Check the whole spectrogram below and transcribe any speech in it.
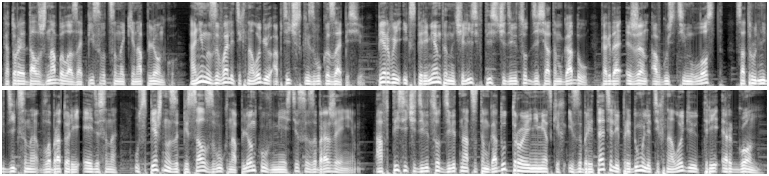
которая должна была записываться на кинопленку. Они называли технологию оптической звукозаписью. Первые эксперименты начались в 1910 году, когда Эжен Августин Лост, сотрудник Диксона в лаборатории Эдисона, успешно записал звук на пленку вместе с изображением. А в 1919 году трое немецких изобретателей придумали технологию триэргон –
